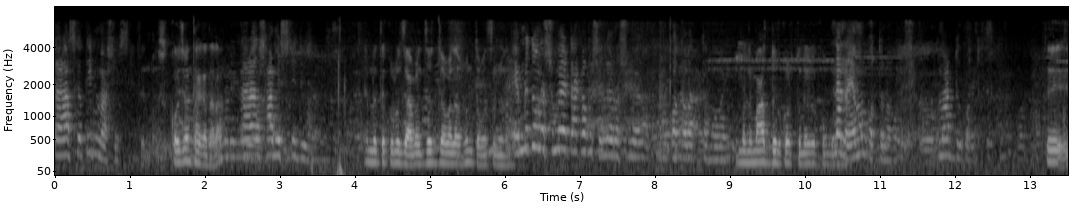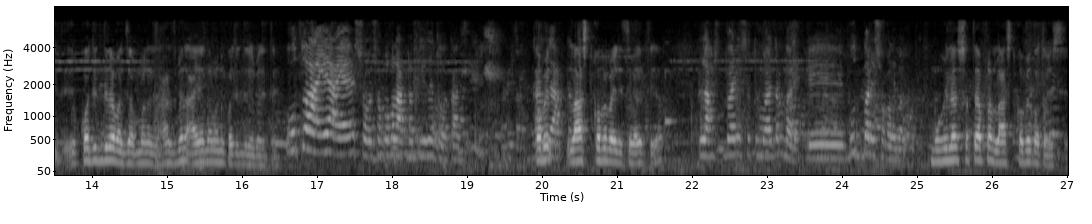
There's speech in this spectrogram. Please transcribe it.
তার আজকে তিন মাস হয়েছে। কয়জন থাকে তারা? তারা স্বামী স্ত্রী দুজন এমনিতে কোনো জামের জোর ঝামেলা শুনতে পারছেন না? এমনি তো অনেক সময় টাকা পয়সা নেই অনেক সময় কথাবার্তা হয়। মানে মারধর করতো না এরকম? না না এমন করতো না। মারধর করতো। তো কদিন ধরে মানে মানে হাজবেন্ড আয়া না মানে কদিন ধরে বাড়িতে? ও তো আয়ে আয়ে স- সকালবেলা আটটার দিকে যেত কাজ। কবে লাস্ট কবে বাইরেছে বাড়ি থেকে? লাস্ট তোমার বুধবারে সকালবেলা। মহিলার সাথে আপনার লাস্ট কবে কথা হয়েছে?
